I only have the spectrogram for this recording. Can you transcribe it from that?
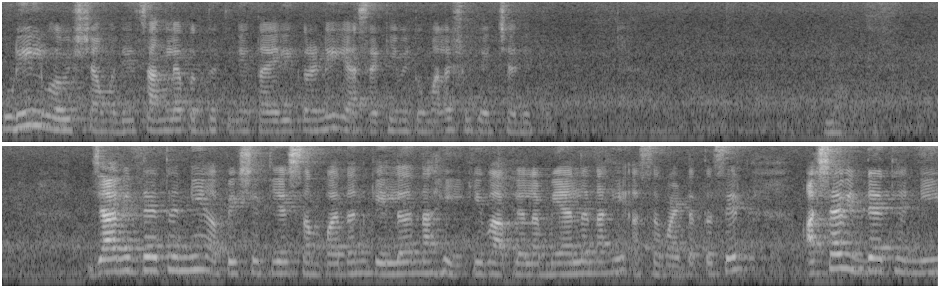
पुढील भविष्यामध्ये चांगल्या पद्धतीने तयारी करणे यासाठी मी तुम्हाला शुभेच्छा देते. ज्या विद्यार्थ्यांनी अपेक्षित यश संपादन केलं नाही किंवा आपल्याला मिळालं नाही असं वाटत असेल अशा विद्यार्थ्यांनी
